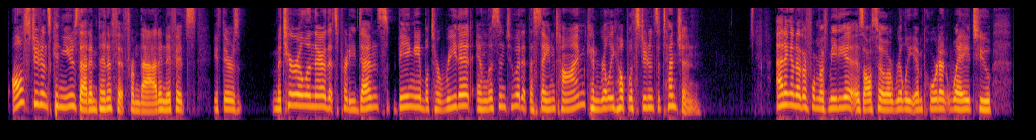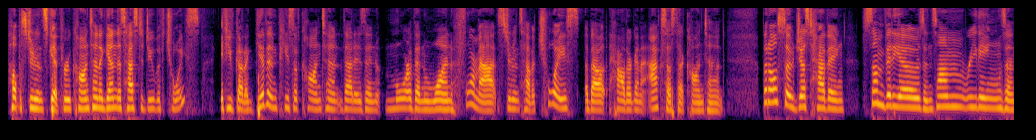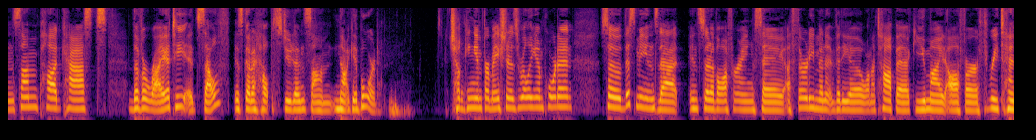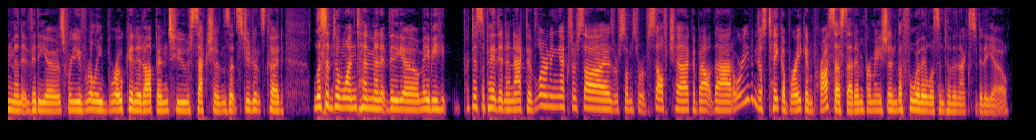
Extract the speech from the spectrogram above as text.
all students can use that and benefit from that. And if it's if there's material in there that's pretty dense, being able to read it and listen to it at the same time can really help with students' attention. Adding another form of media is also a really important way to help students get through content. Again, this has to do with choice. If you've got a given piece of content that is in more than one format, students have a choice about how they're going to access that content. But also just having some videos and some readings and some podcasts, the variety itself is going to help students um, not get bored. Chunking information is really important. So this means that instead of offering, say, a 30 minute video on a topic, you might offer three 10 minute videos where you've really broken it up into sections that students could listen to one 10 minute video, maybe participate in an active learning exercise or some sort of self-check about that, or even just take a break and process that information before they listen to the next video.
